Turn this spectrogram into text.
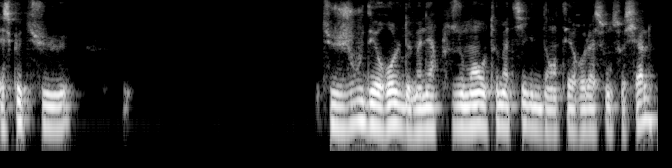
Est-ce que tu tu joues des rôles de manière plus ou moins automatique dans tes relations sociales?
